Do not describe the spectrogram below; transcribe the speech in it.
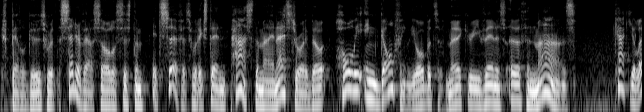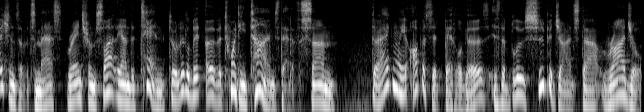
If Betelgeuse were at the centre of our solar system, its surface would extend past the main asteroid belt, wholly engulfing the orbits of Mercury, Venus, Earth, and Mars. Calculations of its mass range from slightly under 10 to a little bit over 20 times that of the Sun. Diagonally opposite Betelgeuse is the blue supergiant star Rigel,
